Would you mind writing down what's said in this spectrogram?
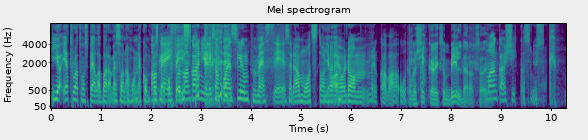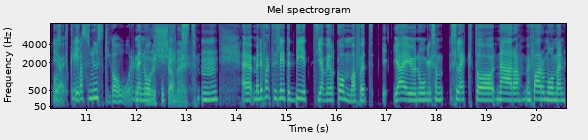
Jag, jag tror att hon spelar bara med såna hon är kompis med Okej, på för Facebook. man kan ju liksom få en slumpmässig sådär motståndare Ja. och de brukar vara Kan man otäcka. skicka liksom bilder också? Man kan skicka snusk och Ja, skriva i- snuskiga ord. men nog i text. Mm. Eh, men det är faktiskt lite dit jag vill komma för att jag är ju nog liksom släkt och nära med farmor men,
